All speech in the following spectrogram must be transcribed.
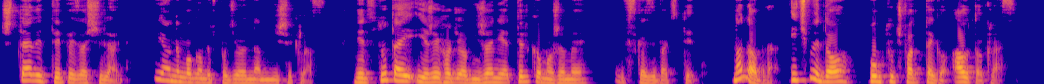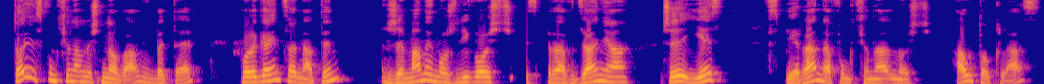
cztery typy zasilania i one mogą być podzielone na mniejsze klasy. Więc tutaj, jeżeli chodzi o obniżenie, tylko możemy wskazywać typ. No dobra, idźmy do punktu czwartego, autoklas. To jest funkcjonalność nowa w BT, polegająca na tym, że mamy możliwość sprawdzania, czy jest wspierana funkcjonalność autoklas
